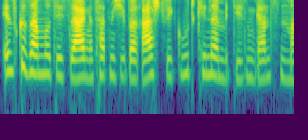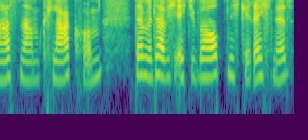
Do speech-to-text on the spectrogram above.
Insgesamt muss ich sagen, es hat mich überrascht, wie gut Kinder mit diesen ganzen Maßnahmen klarkommen. Damit habe ich echt überhaupt nicht gerechnet.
